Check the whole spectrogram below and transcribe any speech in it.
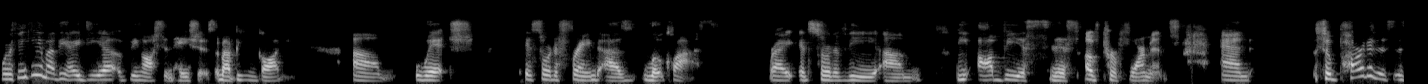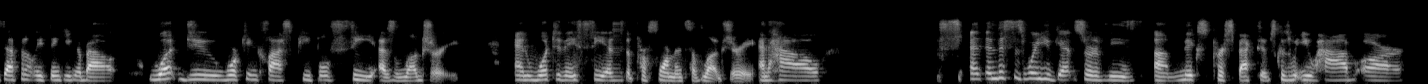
we're thinking about the idea of being ostentatious, about being gaudy, um, which is sort of framed as low class, right? It's sort of the, um, the obviousness of performance. And so part of this is definitely thinking about what do working class people see as luxury and what do they see as the performance of luxury and how and, and this is where you get sort of these um, mixed perspectives because what you have are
